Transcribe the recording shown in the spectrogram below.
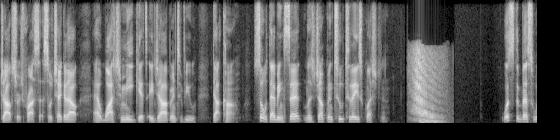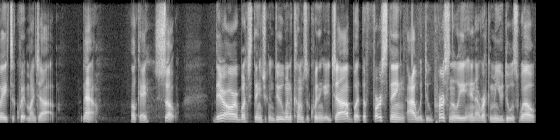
job search process. So check it out at watchmegetajobinterview.com. So, with that being said, let's jump into today's question What's the best way to quit my job? Now, okay, so there are a bunch of things you can do when it comes to quitting a job, but the first thing I would do personally, and I recommend you do as well,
